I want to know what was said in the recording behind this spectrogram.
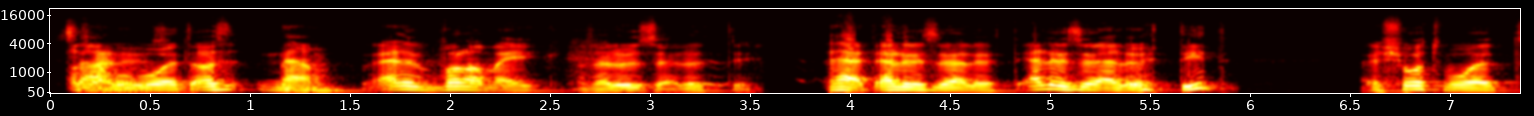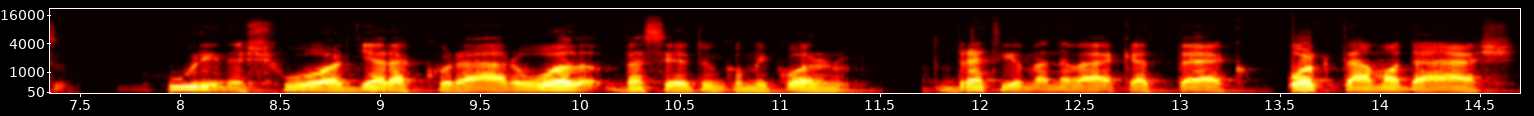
számú előző. volt. Az, nem, előbb valamelyik. Az előző előtti? Lehet, előző előtt. Előző előtt itt. És ott volt Húrin és Huor gyerekkoráról, beszéltünk, amikor Bretilben nevelkedtek, orktámadás,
